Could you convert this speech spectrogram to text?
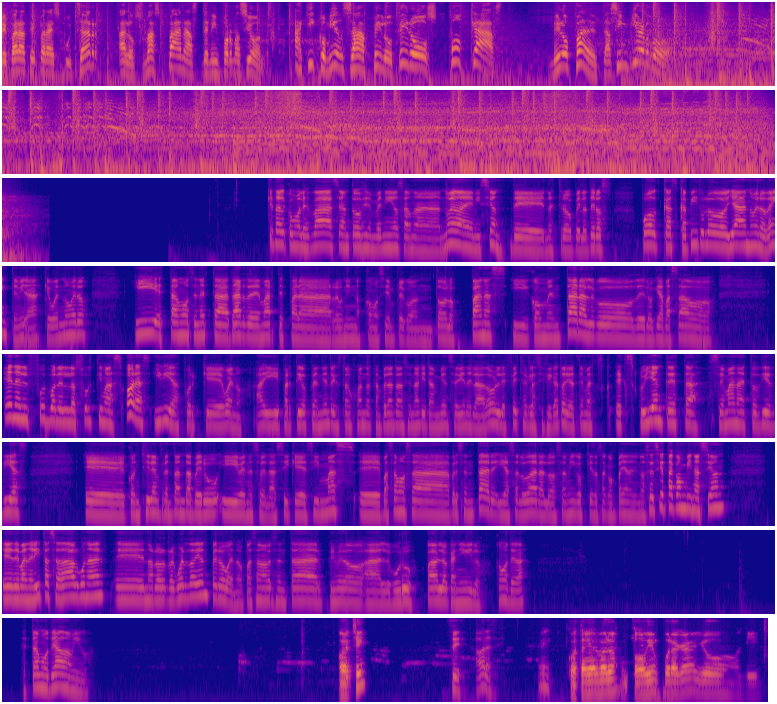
Prepárate para escuchar a los más panas de la información. Aquí comienza Peloteros Podcast. Me lo falta sin pierdo. ¿Qué tal? ¿Cómo les va? Sean todos bienvenidos a una nueva emisión de nuestro Peloteros Podcast, capítulo ya número 20. Mira, qué buen número. Y estamos en esta tarde de martes para reunirnos como siempre con todos los panas y comentar algo de lo que ha pasado en el fútbol en las últimas horas y días, porque bueno, hay partidos pendientes que están jugando el Campeonato Nacional y también se viene la doble fecha clasificatoria, el tema excluyente de esta semana, estos 10 días eh, con Chile enfrentando a Perú y Venezuela. Así que sin más, eh, pasamos a presentar y a saludar a los amigos que nos acompañan. No sé si esta combinación eh, de baneritas se ha dado alguna vez, no lo recuerdo bien, pero bueno, pasamos a presentar primero al gurú, Pablo Canivilo. ¿Cómo te va? Está muteado, amigo. ¿Ahora sí? Sí, ahora sí. Bien. ¿Cómo estás, Álvaro? ¿Todo bien por acá? Yo aquí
